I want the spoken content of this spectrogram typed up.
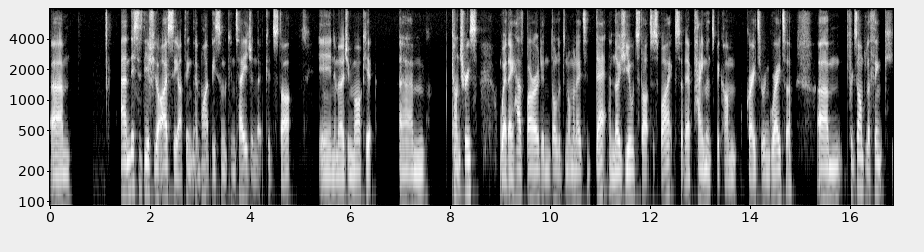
Um, and this is the issue that I see. I think there might be some contagion that could start in emerging market um, countries where they have borrowed in dollar denominated debt and those yields start to spike. So their payments become greater and greater. Um, for example, I think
